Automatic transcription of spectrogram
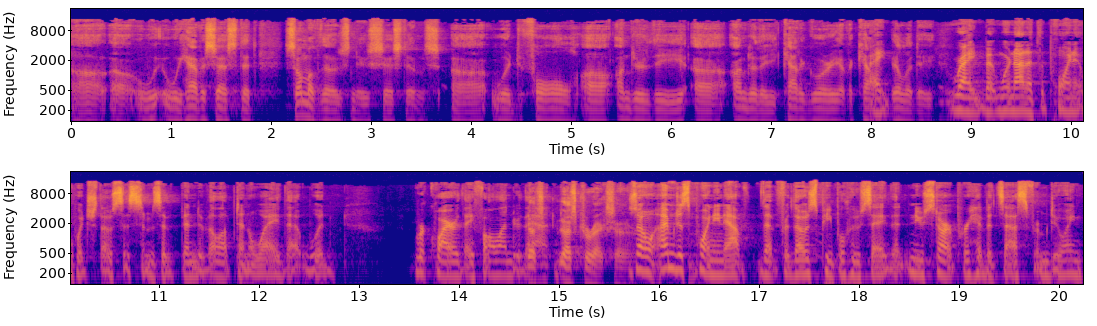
uh, uh, we, we have assessed that some of those new systems uh, would fall uh, under the uh, under the category of accountability. Right, but we're not at the point at which those systems have been developed in a way that would require they fall under that. that's correct, Senator. So I'm just pointing out that for those people who say that New START prohibits us from doing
